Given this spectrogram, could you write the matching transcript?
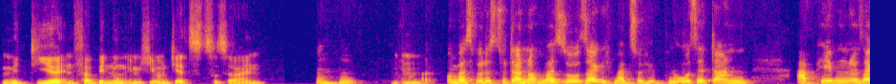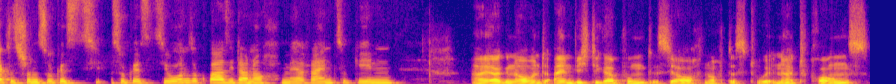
mit dir in Verbindung im Hier und Jetzt zu sein. Mhm. Mhm. Und was würdest du dann nochmal so, sage ich mal, zur Hypnose dann abheben? Du sagst es schon Suggestion, so quasi da noch mehr reinzugehen. Ah ja, genau. Und ein wichtiger Punkt ist ja auch noch, dass du in der Trance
